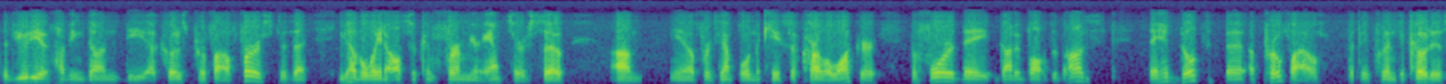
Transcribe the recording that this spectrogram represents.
the beauty of having done the uh, CODIS profile first is that you have a way to also confirm your answer. So, um, you know, for example, in the case of Carla Walker, before they got involved with us, they had built a, a profile that they put into CODIS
